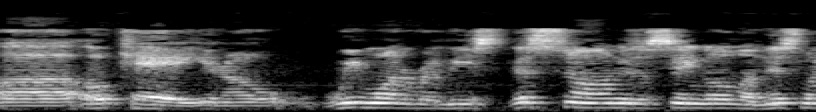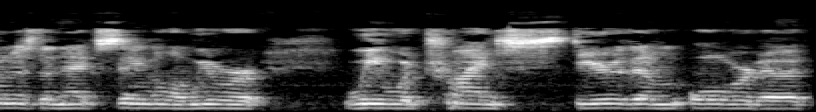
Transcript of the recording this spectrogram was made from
uh, "Okay, you know, we want to release this song as a single, and this one is the next single," and we were we would try and steer them over to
